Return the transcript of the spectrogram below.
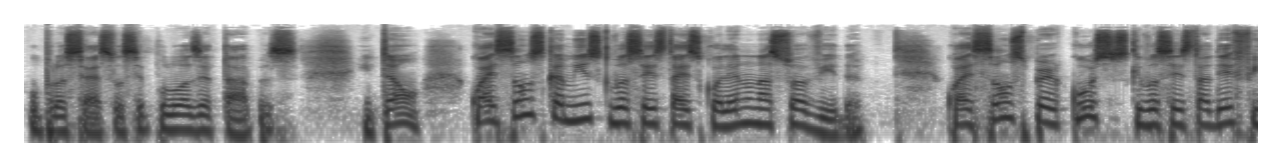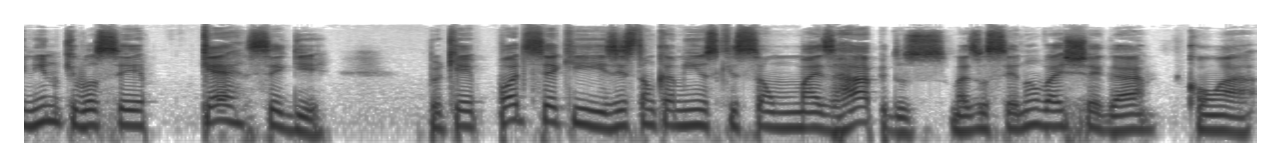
o processo, você pulou as etapas. Então, quais são os caminhos que você está escolhendo na sua vida? Quais são os percursos que você está definindo que você quer seguir? Porque pode ser que existam caminhos que são mais rápidos, mas você não vai chegar com a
